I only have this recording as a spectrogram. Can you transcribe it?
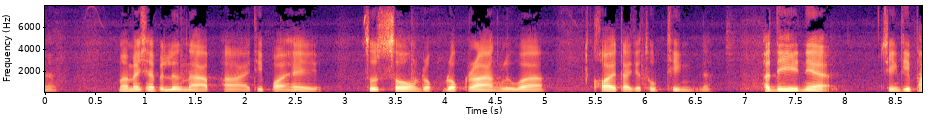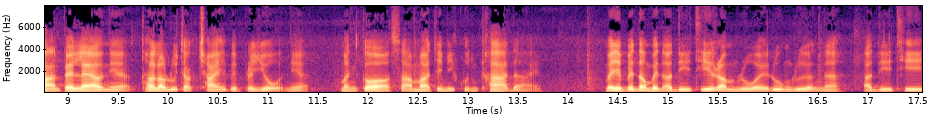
นะ มันไม่ใช่เป็นเรื่องน่าอับอายที่ปล่อยให้สุดโทรมรกรกร้าง หรือว่าคอยแต่จะทุบทิ้งนะอดีตเนี่ยสิ่งที่ผ่านไปแล้วเนี่ยถ้าเรารู้จักใช้ให้เป็นประโยชน์เนี่ยมันก็สามารถจะมีคุณค่าได้ ไม่จำเป็นต้องเป็นอดีตที่ร่ำรวยรุ่งเรืองนะอดีตที่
